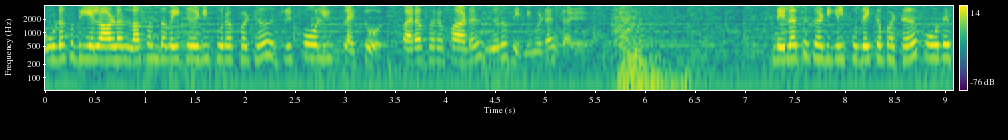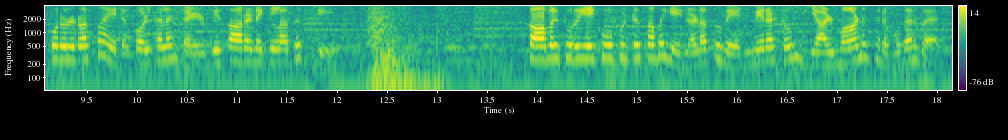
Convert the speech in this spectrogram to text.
ஊடகவியலாளர் லசந்தவை தேடி புறப்பட்டு ட்ரிப்போலி பிளட்டோர் பரபரப்பான இறுதி நிமிடங்கள். நிலத்துக்கடியில் புதைக்கப்பட்ட போதைப்பொருள் ரசாயன கொள்கலன்கள் விசாரணையில் அதிர்ச்சி. காவல்துறையை கூப்பிட்டு சபையை நடத்துவேன் மிரட்டும் யாழ் மாநகர முதல்வர்.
